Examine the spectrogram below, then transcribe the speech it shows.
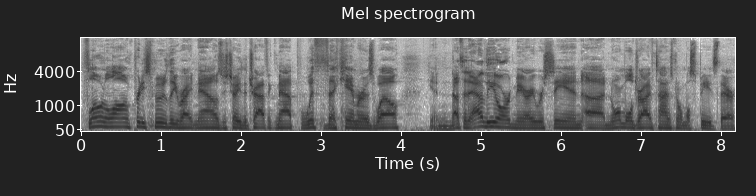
flowing along pretty smoothly right now as we show you the traffic map with the camera as well. Yeah, nothing out of the ordinary. We're seeing uh, normal drive times, normal speeds there.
